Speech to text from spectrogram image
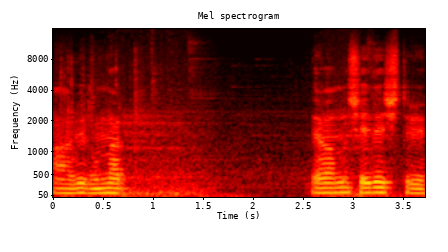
Abi bunlar devamlı şey değiştiriyor.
